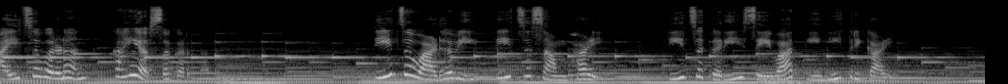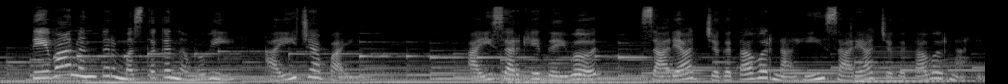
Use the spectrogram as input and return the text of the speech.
आईचं वर्णन काही असं करतात. तीच वाढवी तीच सांभाळी तीच करी सेवा तिन्ही त्रिकाळी. देवानंतर मस्तक नमवी आईच्या पायी. आईसारखे दैवत साऱ्या जगतावर नाही साऱ्या जगतावर नाही.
